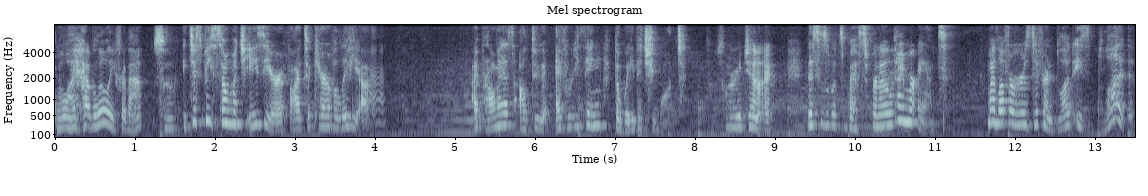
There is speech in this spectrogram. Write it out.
Well, I have Lily for that, so. It'd just be so much easier if I took care of Olivia. I promise I'll do everything the way that you want. Sorry, Jen. I, this is what's best for now. But I'm her aunt. My love for her is different. Blood is blood.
